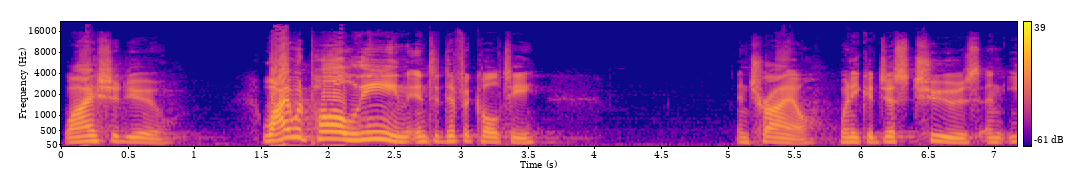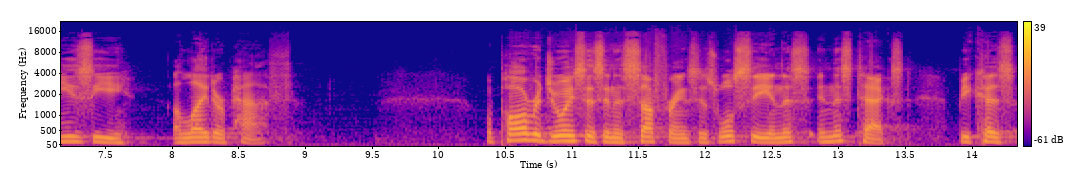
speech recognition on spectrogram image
Why should you? Why would Paul lean into difficulty and trial when he could just choose an easy, a lighter path? Well, Paul rejoices in his sufferings, as we'll see in this, in this text, because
